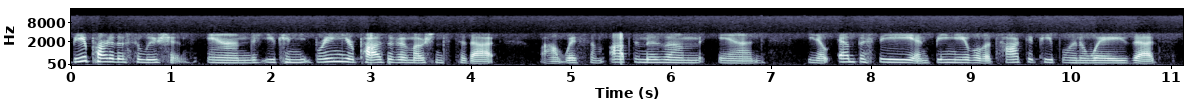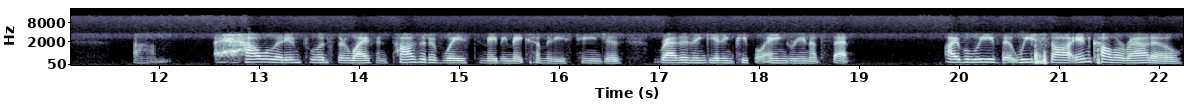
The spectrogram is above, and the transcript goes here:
be a part of the solution. And you can bring your positive emotions to that uh, with some optimism and you know empathy and being able to talk to people in a way that's um, how will it influence their life in positive ways to maybe make some of these changes rather than getting people angry and upset. I believe that we saw in Colorado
